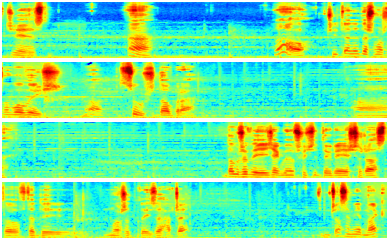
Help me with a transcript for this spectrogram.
Gdzie jest? A. O, czyli tędy też można było wyjść. No, cóż, dobra. A... Dobrze wiedzieć, jak będę przechodził tę grę jeszcze raz, to wtedy może tutaj zahaczę. Tymczasem jednak,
